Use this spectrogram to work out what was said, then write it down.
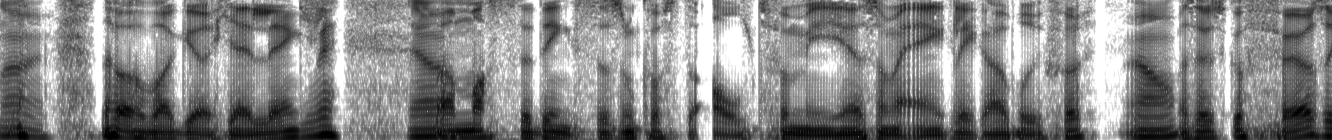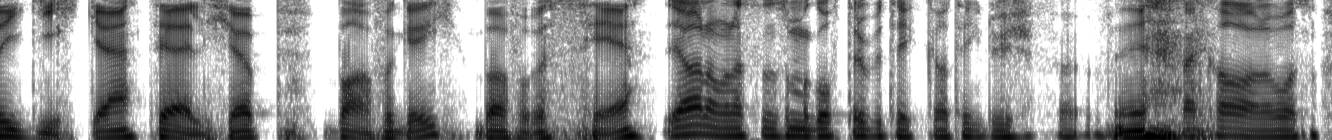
Det var bare gørrkjedelig, egentlig. Det var masse dingser som koster altfor mye, som jeg egentlig ikke har bruk for. Ja. Men så jeg husker Før så gikk jeg til Elkjøp bare for gøy, bare for å se. ja, det var nesten som å gå til butikk og ting du ikke før Ja. fikk ha. Det var sånn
